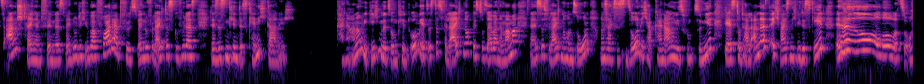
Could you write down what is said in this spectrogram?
es anstrengend findest, wenn du dich überfordert fühlst, wenn du vielleicht das Gefühl hast, das ist ein Kind, das kenne ich gar nicht. Keine Ahnung, wie gehe ich mit so einem Kind um? Jetzt ist das vielleicht noch, bist du selber eine Mama, dann ist das vielleicht noch ein Sohn und du sagst, es ist ein Sohn, ich habe keine Ahnung, wie es funktioniert, der ist total anders, ich weiß nicht, wie das geht. So.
